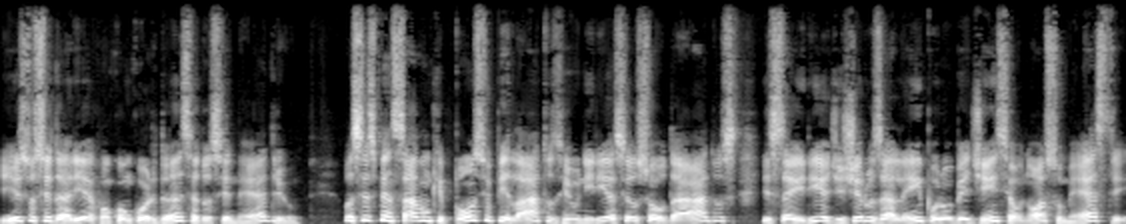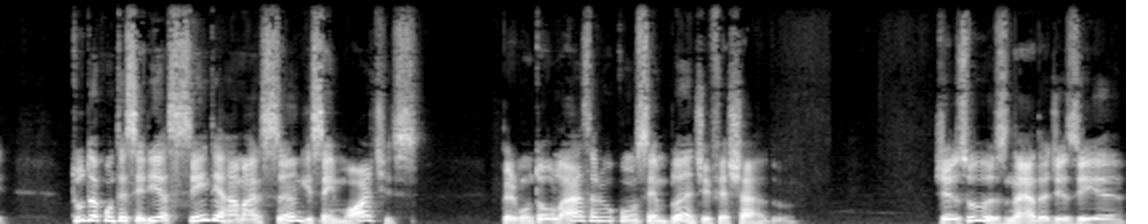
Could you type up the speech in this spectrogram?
Isso se daria com a concordância do Sinédrio? Vocês pensavam que Pôncio Pilatos reuniria seus soldados e sairia de Jerusalém por obediência ao nosso mestre? Tudo aconteceria sem derramar sangue e sem mortes? Perguntou Lázaro com o semblante fechado. Jesus nada dizia,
